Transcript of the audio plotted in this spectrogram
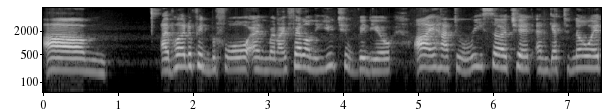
Um, I've heard of it before, and when I fell on the YouTube video, I had to research it and get to know it.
